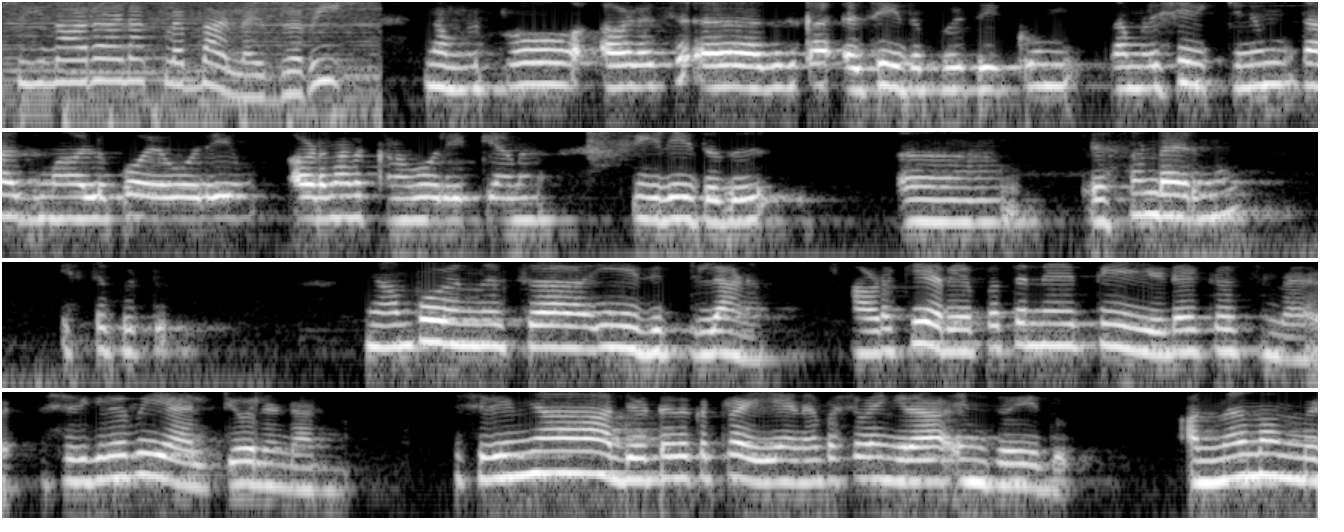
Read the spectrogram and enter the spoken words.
Sreenarayana club and library. നമ്മളിപ്പോ അവിടെ ചെയ്തപ്പോഴത്തേക്കും നമ്മൾ ശരിക്കും താജ്മഹലിൽ പോയ പോലെയും അവിടെ നടക്കണ പോലെയൊക്കെയാണ് ഫീൽ ചെയ്തത്. രസമുണ്ടായിരുന്നു. ഇഷ്ടപ്പെട്ടു. ഞാൻ പോയെന്ന് വെച്ചാൽ ഈജിപ്തിലാണ്. അവിടെ കയറിയപ്പോൾ തന്നെ തീയുടെ ഒക്കെ വെച്ചിട്ടുണ്ടായിരുന്നു. ശരിക്കും റിയാലിറ്റി പോലെ ഉണ്ടായിരുന്നു. ശരിക്കും ഞാൻ ആദ്യമായിട്ട് ഇതൊക്കെ ട്രൈ ചെയ്യണേ. പക്ഷെ ഭയങ്കര എൻജോയ് ചെയ്തു. അന്ന് മമ്മി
